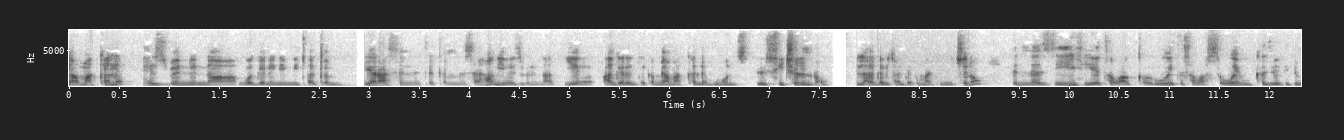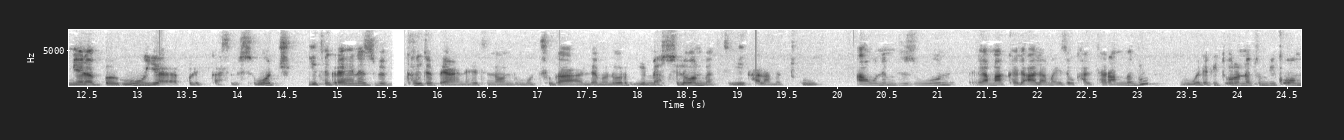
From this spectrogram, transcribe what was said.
ያማከለ ህዝብንና ወገንን የሚጠቅም የራስን ጥቅም ሳይሆን የህዝብንና የአገርን ጥቅም ያማከለ መሆን ሲችል ነው ለሀገሪቷ ሊጠቅማት የሚችለው። እነዚህ የተዋቀሩ የተሰባሰቡ ወይም ከዚህ በፊትም የነበሩ የፖለቲካ ስብስቦች የትግራይን ህዝብ ከኢትዮጵያውያን እህትና ወንድሞቹ ጋር ለመኖር የሚያስችለውን መፍትሄ ካላመጡ አሁንም ህዝቡን ያማከለ ዓላማ ይዘው ካልተራመዱ ወደፊት ጦርነቱን ቢቆም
